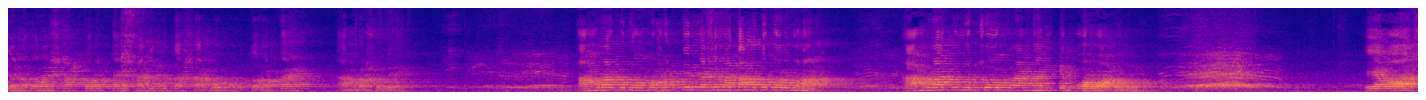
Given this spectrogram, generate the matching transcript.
জনগণের স্বার্থ রক্ষায় স্বাধীনতা সার্বভৌমত্ব রক্ষায় আমরা সবাই আমরা কোনো অপশক্তির কাছে মাথা নত করব না আমরা কোনো চোখ রাঙ্গানিকে পরোয়া করব। এই আওয়াজ,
